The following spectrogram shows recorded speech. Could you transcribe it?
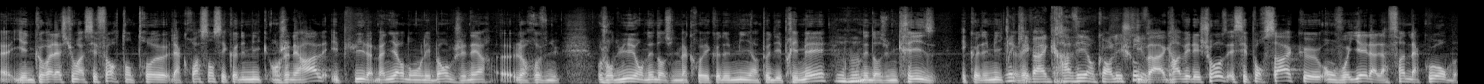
Euh, il y a une corrélation assez forte entre la croissance économique en général et puis la manière dont les banques génèrent euh, leurs revenus. Aujourd'hui, on est dans une macroéconomie un peu déprimée, mhm. on est dans une crise économique qui va aggraver encore les choses. Qui va aggraver les choses, et c'est pour ça qu'on voyait là, la fin de la courbe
